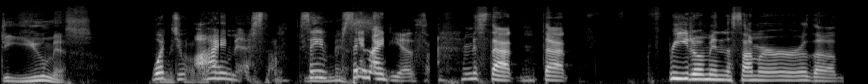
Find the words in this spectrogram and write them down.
do you miss? What do. I miss? Them? you Same miss? same ideas. I miss that that freedom in the summer. The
